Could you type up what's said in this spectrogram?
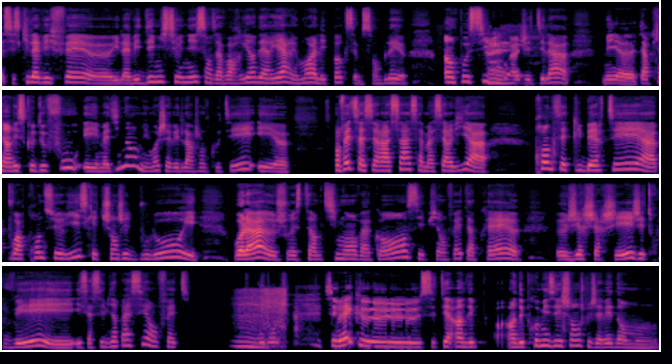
c'est ce qu'il avait fait, il avait démissionné sans avoir rien derrière et moi à l'époque ça me semblait impossible. J'étais là, mais tu as pris un risque de fou et il m'a dit non, mais moi j'avais de l'argent de côté et en fait, ça sert à ça. Ça m'a servi à prendre cette liberté, à pouvoir prendre ce risque et de changer de boulot. Et voilà, je suis restée un petit mois en vacances. Et puis, en fait, après, j'ai recherché, j'ai trouvé et, ça s'est bien passé, en fait. Mmh. donc, c'est vrai que c'était un des, un des premiers échanges que j'avais dans mon,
